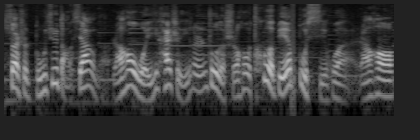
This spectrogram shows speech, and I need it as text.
算是独居导向的。然后我一开始一个人住的时候特别不习惯，然后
